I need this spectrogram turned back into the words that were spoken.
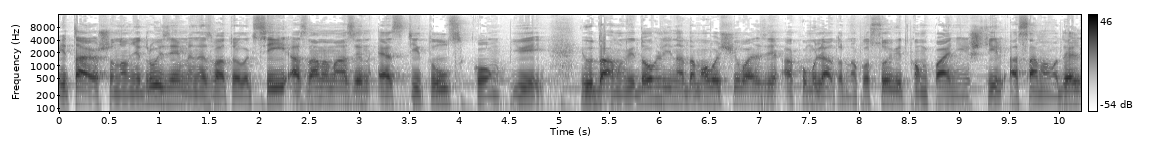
Вітаю, шановні друзі! Мене звати Олексій, а з вами магазин sttools.com.ua. І у даному відогляді надамо вашій увазі акумуляторну косу від компанії Штіль, а саме модель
